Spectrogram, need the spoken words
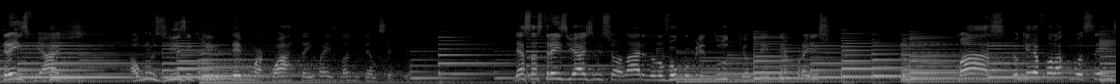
Três viagens. Alguns dizem que teve uma quarta aí, mas nós não temos certeza. Dessas três viagens missionárias, eu não vou cobrir tudo, porque eu não tenho tempo para isso. Mas eu queria falar com vocês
